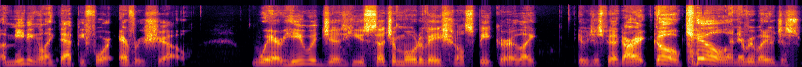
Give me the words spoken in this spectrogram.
a meeting like that before every show where he would just, he's such a motivational speaker. Like it would just be like, all right, go kill. And everybody would just,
